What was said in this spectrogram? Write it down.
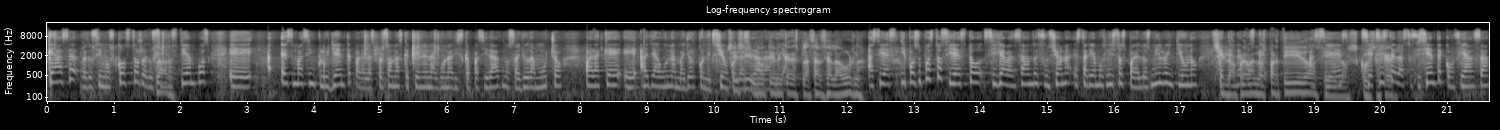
¿Qué hace? Reducimos costos, reducimos tiempos, eh, es más incluyente para las personas que tienen alguna discapacidad, nos ayuda mucho para que eh, haya una mayor conexión con la sí, ciudadanía. no tienen que desplazarse a la urna. Así es. Y por supuesto, si esto sigue avanzando y funciona, estaríamos listos para el 2021. Si lo aprueban los partidos y los consejeros. Si existe la suficiente confianza,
